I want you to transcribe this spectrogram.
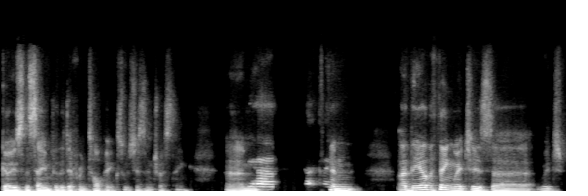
goes the same for the different topics which is interesting. Um, yeah exactly. and uh, the other thing which is uh, which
